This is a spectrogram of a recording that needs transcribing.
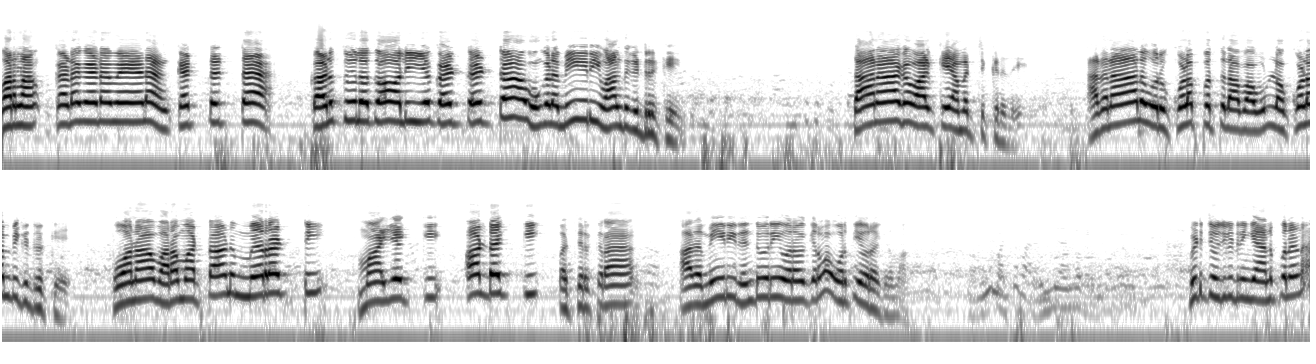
வரலாம். கடகட மேளம் கட்டட்டா கழுத்துல தாலிய கட்டட்டா உங்களை மீறி வாழ்ந்துகிட்டு இருக்கு. தானாக வாழ்க்கையை அமைச்சுக்கிறது அதனால் ஒரு குழப்பத்தில் அவள் உள்ள குழம்பிக்கிட்டு இருக்கு. போனால் வரமாட்டான்னு மிரட்டி மயக்கி அடக்கி வச்சிருக்கிறான். அதை மீறி ரெண்டு பேரையும் வர வைக்கிறோமா ஒருத்தையும் வர வைக்கிறோமா? பிடிச்சு வச்சுக்கிட்டு நீங்கள் அனுப்பலைன்னா?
